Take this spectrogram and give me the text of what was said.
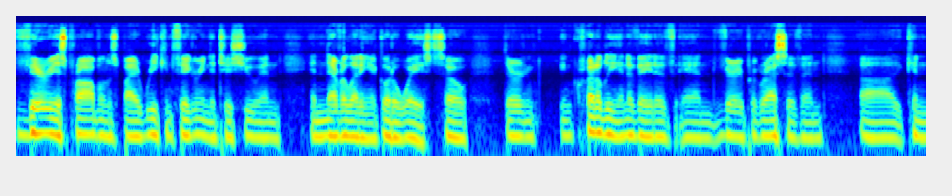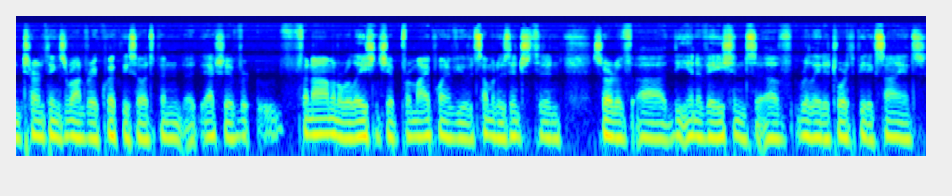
various problems by reconfiguring the tissue and, and never letting it go to waste. So they're incredibly innovative and very progressive. And uh, can turn things around very quickly. So it's been uh, actually a phenomenal relationship from my point of view with someone who's interested in sort of uh, the innovations of related to orthopedic science.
